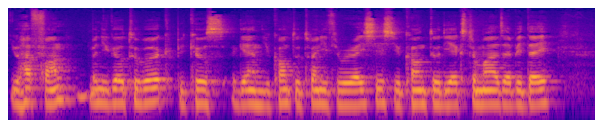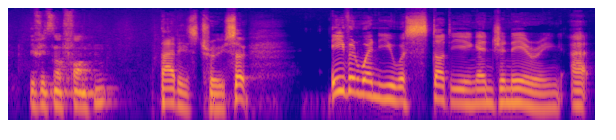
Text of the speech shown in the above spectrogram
you have fun when you go to work because again, you can't do 23 races, you can't do the extra miles every day if it's not fun. That is true. So, even when you were studying engineering at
